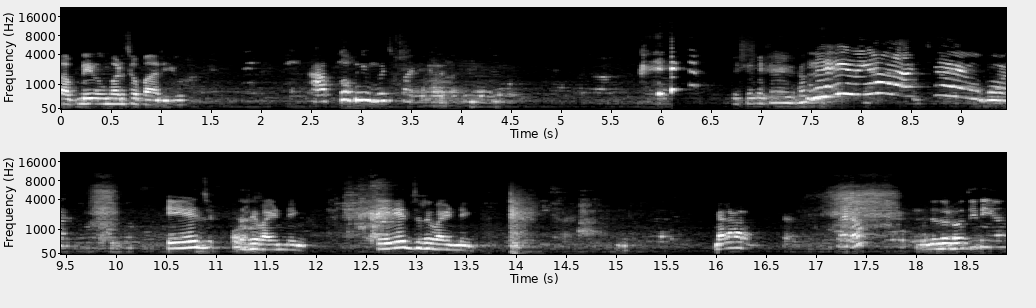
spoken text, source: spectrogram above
अपनी उम्र छुपा रही हूँ। आपको अपनी उम्र छुपाने की ज़रूरत है मुझे। नहीं भैया अच्छा है वो बहुत। एज रिवाइंडिंग एज रिवाइंडिंग मैं लगा रहा हूँ। मुझे ज़रूरत ही नहीं है।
